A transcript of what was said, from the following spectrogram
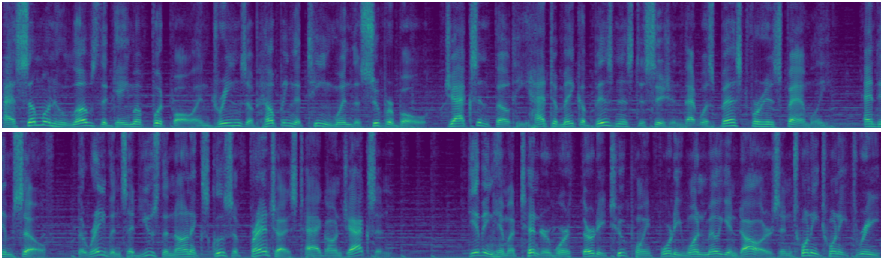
As someone who loves the game of football and dreams of helping a team win the Super Bowl, Jackson felt he had to make a business decision that was best for his family and himself. The Ravens had used the non-exclusive franchise tag on Jackson, giving him a tender worth $32.41 million in 2023,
